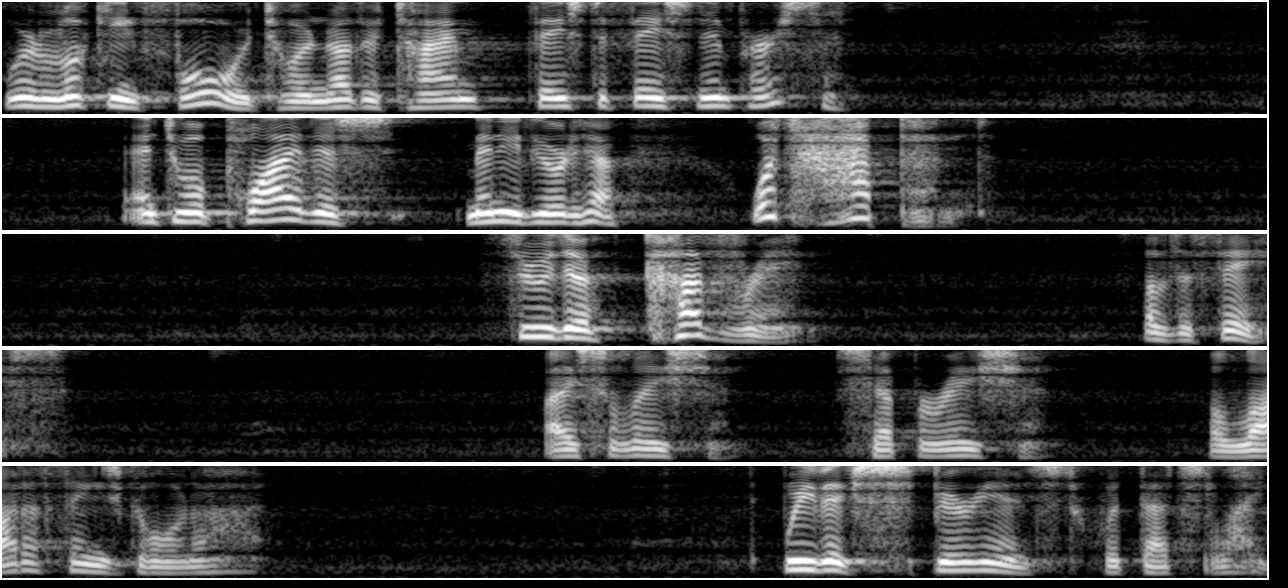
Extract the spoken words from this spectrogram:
we're looking forward to another time face to face and in person. And to apply this, many of you already have. What's happened through the covering of the face? Isolation, separation, a lot of things going on. We've experienced what that's like.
